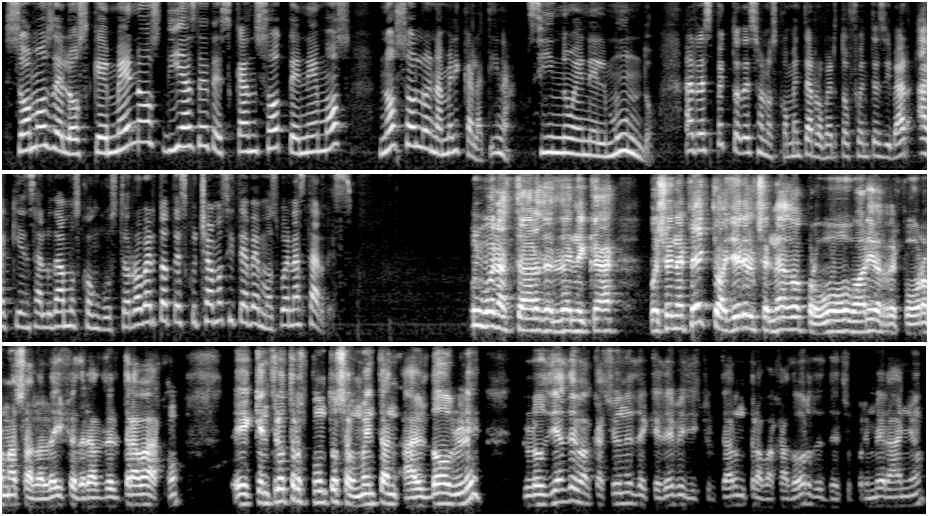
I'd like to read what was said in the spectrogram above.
somos de los que menos días de descanso tenemos, no solo en América Latina, sino en el mundo. Al respecto de eso nos comenta Roberto Fuentes Vivar, a quien saludamos con gusto. Roberto, te escuchamos y te vemos. Buenas tardes. Muy buenas tardes, Lénica. Pues en efecto, ayer el Senado aprobó varias reformas a la Ley Federal del Trabajo, eh, que entre otros puntos aumentan al doble los días de vacaciones de que debe disfrutar un trabajador desde su primer año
